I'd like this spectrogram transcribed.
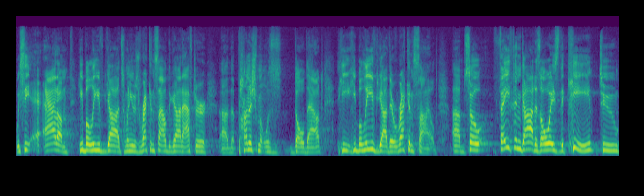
We see Adam, he believed God. So when he was reconciled to God after uh, the punishment was doled out, he, he believed God. They were reconciled. Uh, so faith in God is always the key to,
